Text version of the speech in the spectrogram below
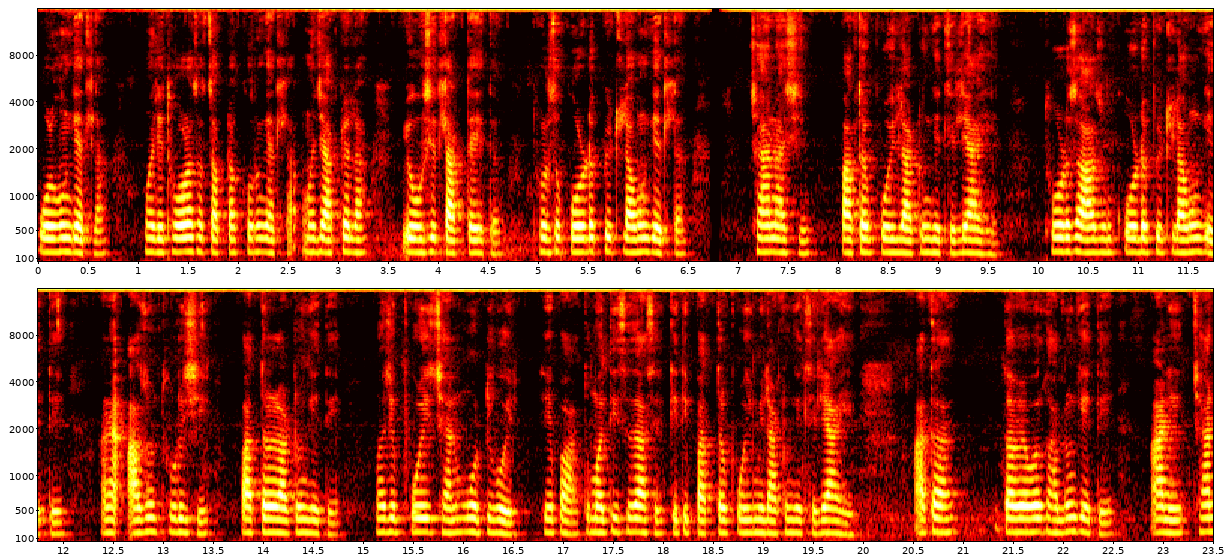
वळवून घेतला. म्हणजे थोडासा चपटा करून घेतला. म्हणजे आपल्याला व्यवस्थित लाटता येतं. थोडंसं कोरडं पीठ लावून घेतलं. छान अशी पातळ पोळी लाटून घेतलेली आहे. थोडंसं अजून कोरडं पीठ लावून घेते आणि अजून थोडीशी पातळ लाटून घेते. म्हणजे पोळी छान मोठी होईल. हे पहा तुम्हाला दिसत असेल किती पातळ पोळी मी लाटून घेतलेली आहे. आता तव्यावर घालून घेते आणि छान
